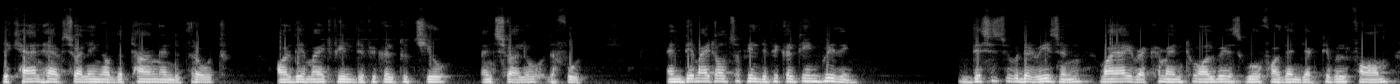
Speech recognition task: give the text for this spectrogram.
they can have swelling of the tongue and the throat or they might feel difficult to chew and swallow the food. And they might also feel difficulty in breathing. This is the reason why I recommend to always go for the injectable form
